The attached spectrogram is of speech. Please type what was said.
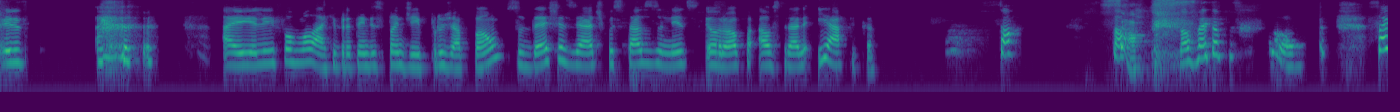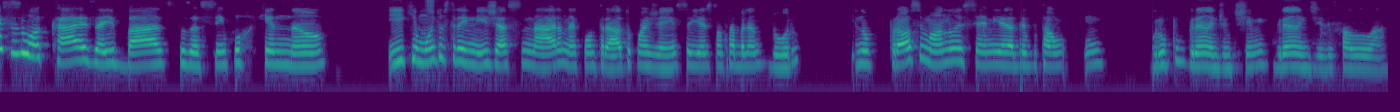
Eles... Aí ele informou lá que pretende expandir para o Japão, Sudeste Asiático, Estados Unidos, Europa, Austrália e África. Só. Só. Só. 90%. Só esses locais aí básicos, assim, por que não? E que muitos trainees já assinaram, né, contrato com a agência e eles estão trabalhando duro. E no próximo ano o SM irá debutar um, um grupo grande, um time grande, ele falou lá.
